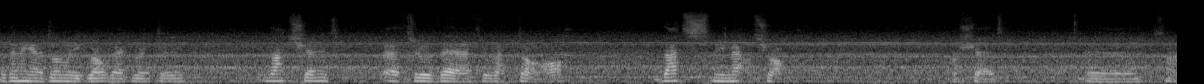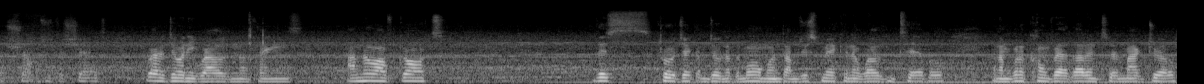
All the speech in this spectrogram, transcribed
but then again, I don't really go out there a great deal. That shed uh, through there, through that door, that's my metal shop or shed. Uh, it's not a shop, it's just a shed. Where I do any welding and things. I know I've got this project I'm doing at the moment I'm just making a welding table and I'm going to convert that into a mag drill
